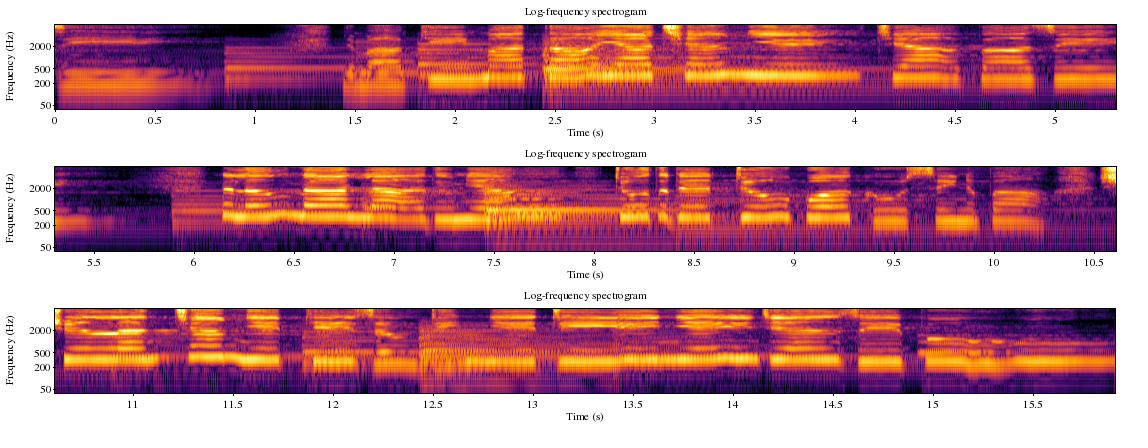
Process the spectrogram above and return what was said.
စေမြမပြည်မှာတာယာချမ်းမြေကြပါစေနှလုံးသားလာသူများတိုးတဲ့တိုးဘွားကိုစိတ်နှပါရှင်လန်းချမ်းမြေပြေဆုံးဒီမြေဒီငြိမ်းချမ်းစေဖို့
